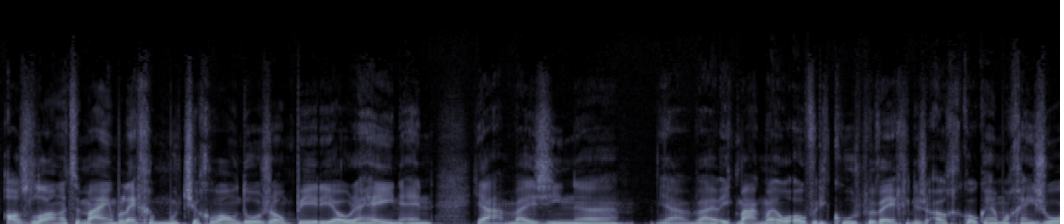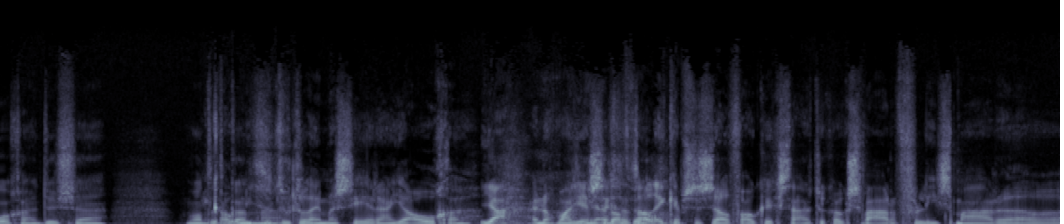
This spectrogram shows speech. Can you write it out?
als lange termijn belegger moet je gewoon door zo'n periode heen. En ja, wij zien, uh, ja, wij, ik maak me over die koersbeweging dus eigenlijk ook helemaal geen zorgen. Dus uh, want ik het kan, niet. Het doet alleen maar zeer aan je ogen. Ja. En nogmaals, jij Ja, zegt dat het al. Ik heb ze zelf ook. Ik sta natuurlijk ook zwaar op verlies. Maar eh,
